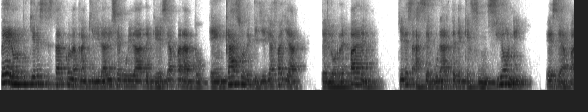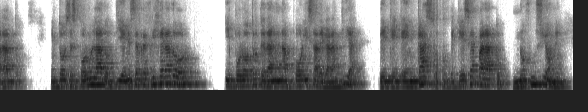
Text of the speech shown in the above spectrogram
pero tú quieres estar con la tranquilidad y seguridad de que ese aparato, en caso de que llegue a fallar, te lo reparen. Quieres asegurarte de que funcione ese aparato. Entonces, por un lado, tienes el refrigerador y por otro te dan una póliza de garantía de que en caso de que ese aparato no funcione,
